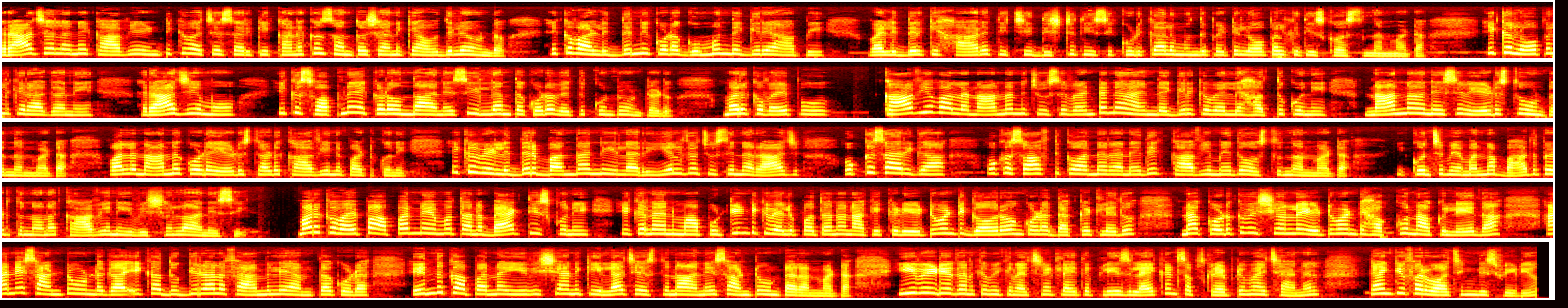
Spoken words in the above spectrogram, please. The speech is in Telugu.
రాజ్ అలానే కావ్య ఇంటికి వచ్చేసరికి కనకం సంతోషానికి అవధులే ఉండవు. ఇక వాళ్ళిద్దరిని కూడా గుమ్మం దగ్గరే ఆపి వాళ్ళిద్దరికి హారతి ఇచ్చి దిష్టి తీసి కుడికాల ముందు పెట్టి లోపలికి తీసుకొస్తుందన్నమాట ఇక లోపలికి రాగానే రాజేమో ఇక స్వప్న ఎక్కడ ఉందా? అనేసి ఇల్లంతా కూడా వెతుక్కుంటూ ఉంటాడు. మరొక వైపు కావ్య వాళ్ళ నాన్నని చూసి వెంటనే ఆయన దగ్గరికి వెళ్ళి హత్తుకుని నాన్న అనేసి ఏడుస్తూ ఉంటుందన్నమాట. వాళ్ళ నాన్న కూడా ఏడుస్తాడు కావ్యని పట్టుకుని. ఇక వీళ్ళిద్దరి బంధాన్ని ఇలా రియల్గా చూసిన రాజ్ ఒక్కసారిగా ఒక సాఫ్ట్ కార్నర్ అనేది కావ్య మీద వస్తుందన్నమాట. కొంచెం ఏమన్నా బాధ పెడుతున్నానా కావ్యని ఈ విషయంలో అనేసి. మరొక వైపు అపర్ణ ఏమో తన బ్యాగ్ తీసుకుని ఇక నేను మా పుట్టింటికి వెళ్ళిపోతాను నాకు ఇక్కడ ఎటువంటి గౌరవం కూడా దక్కట్లేదు నా కొడుకు విషయంలో ఎటువంటి హక్కు నాకు లేదా? అనేసి అంటూ ఉండగా ఇక దుగ్గిరాల ఫ్యామిలీ అంతా కూడా ఎందుకు అపర్ణ ఈ విషయానికి ఇలా చేస్తున్నా? అనేసి అంటూ ఉంటారనమాట ఈ వీడియో కనుక మీకు నచ్చినట్లయితే please like and subscribe to my channel. Thank you for watching this video.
